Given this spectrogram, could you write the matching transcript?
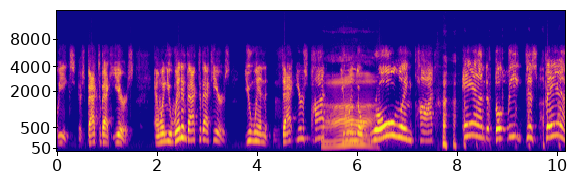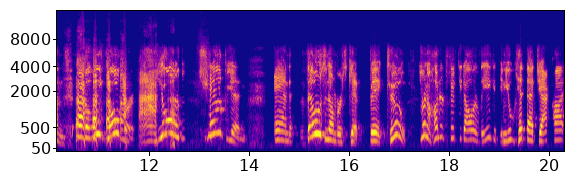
weeks. There's back to back years. And when you win in back to back years, you win that year's pot, you win Ah. the rolling pot, and the league disbands. The league's over. You're champion. And those numbers get big too. You're in a $150 league and you hit that jackpot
